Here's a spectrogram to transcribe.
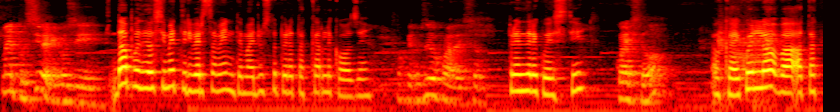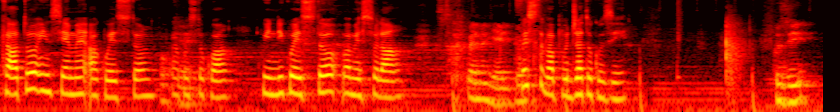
Ma è possibile che così? Dopo lo si mette diversamente, ma è giusto per attaccare le cose. Ok, cosa devo fare adesso? Prendere questi. Questo? Ok, quello va attaccato insieme a questo. Ok. A questo qua. Quindi questo va messo là. Capendo niente. Questo va appoggiato così. Così?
